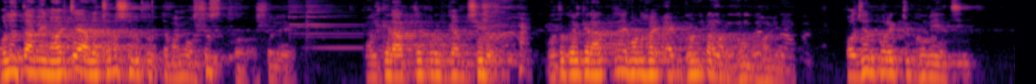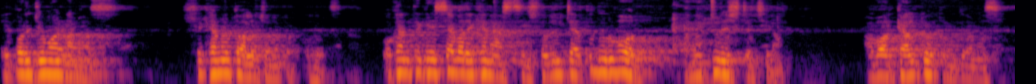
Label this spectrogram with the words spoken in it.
মূলত আমি নয়টায় আলোচনা শুরু করতাম আমি অসুস্থ আসলে কালকে রাত্রে প্রোগ্রাম ছিল। গতকালকে রাত্রে মনে হয় এক ঘণ্টা আমার ঘুম হয়নি। ফজর পরে একটু ঘুমিয়েছি। এরপরে জুমার নামাজ। সেখানেও তো আলোচনা করতে হয়েছে। ওখান থেকে এসে আবার এখানে আসছি। শরীরটা এত দুর্বল, আমি একটু রেস্টে ছিলাম। আবার কালকেও প্রোগ্রাম আছে।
